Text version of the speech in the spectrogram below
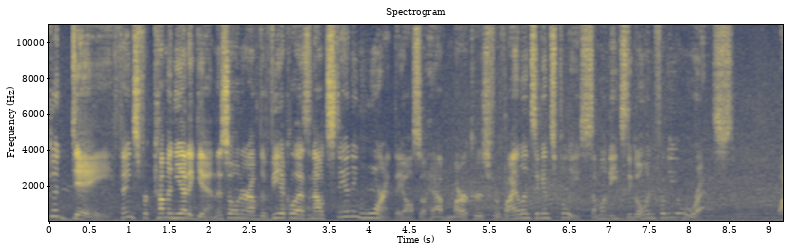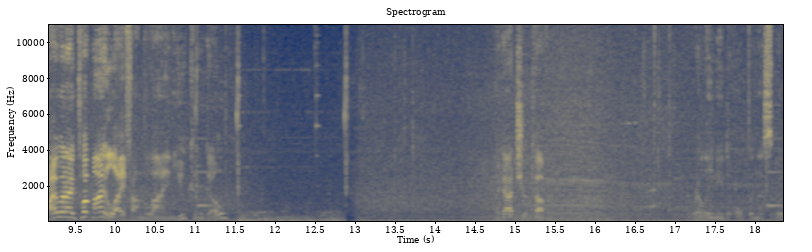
Good day. Thanks for coming yet again. This owner of the vehicle has an outstanding warrant. They also have markers for violence against police. Someone needs to go in for the arrest. Why would I put my life on the line? You can go. I got your cover. I really need to open this door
